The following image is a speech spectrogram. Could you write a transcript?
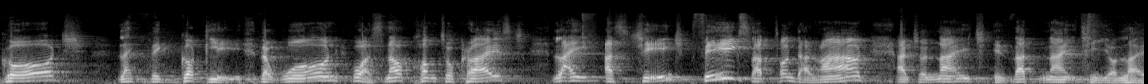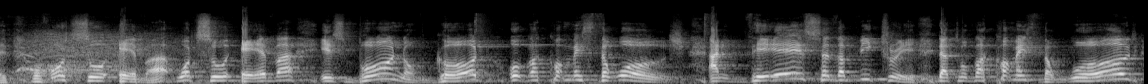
God, like the godly, the one who has now come to Christ, life has changed, things have turned around, and tonight is that night in your life. But whatsoever, whatsoever is born of God overcometh the world. And this is the victory that overcometh the world,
